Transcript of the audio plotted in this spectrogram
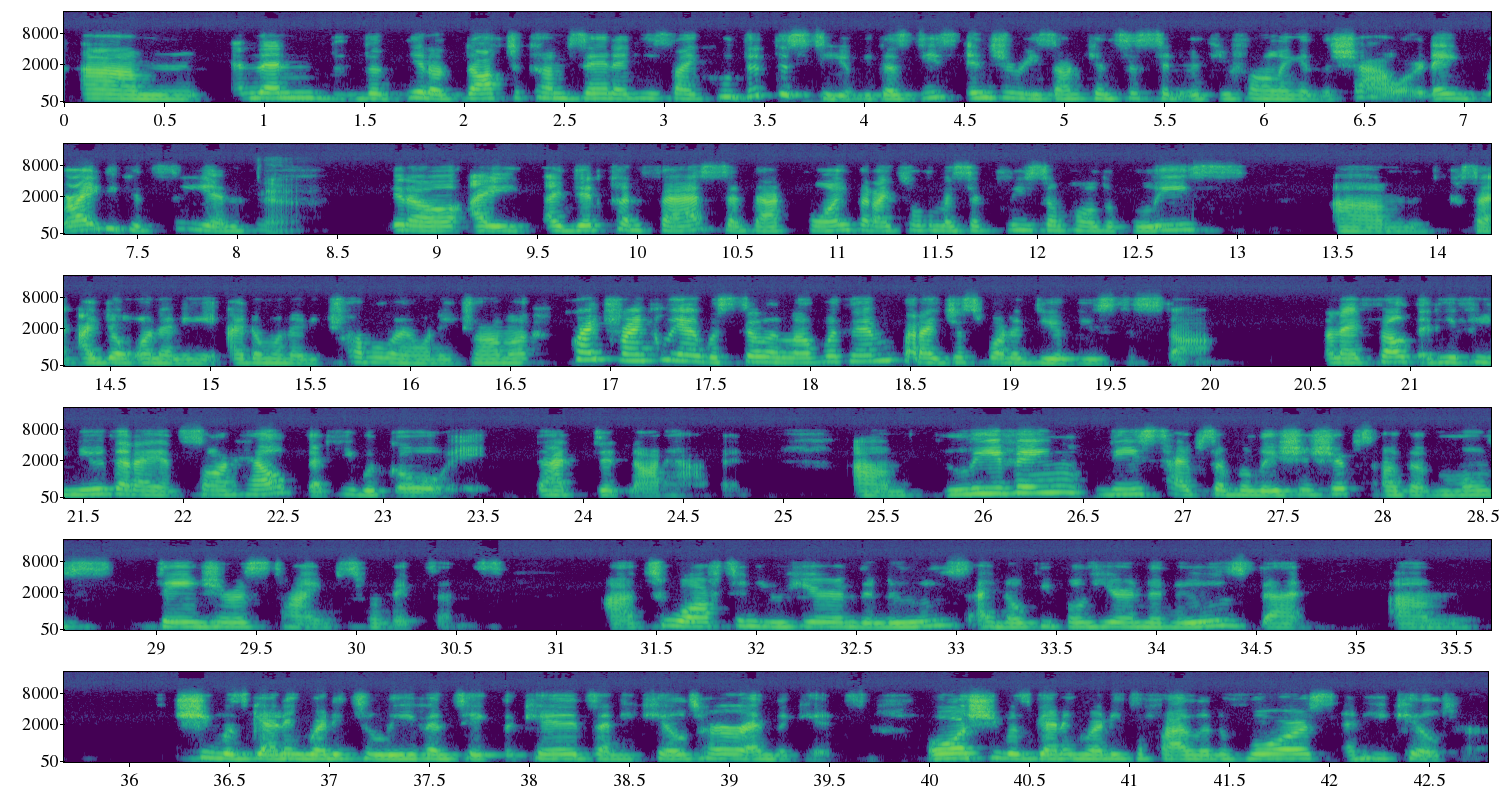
Um, and then the you know doctor comes in and he's like, "Who did this to you?" Because these injuries aren't consistent with you falling in the shower. They right, he could see, and yeah. you know, I I did confess at that point, but I told him I said, "Please don't call the police." Um because I, I don't want any i don't want any trouble i don't want any drama quite frankly i was still in love with him but i just wanted the abuse to stop and I felt that if he knew that I had sought help, that he would go away. That did not happen. Um, leaving these types of relationships are the most dangerous times for victims. Uh, too often you hear in the news, I know people hear in the news that um, she was getting ready to leave and take the kids and he killed her and the kids. Or she was getting ready to file a divorce and he killed her.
